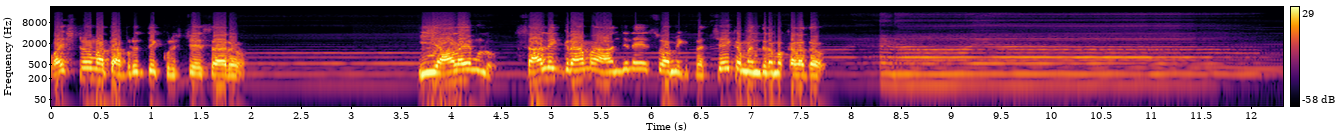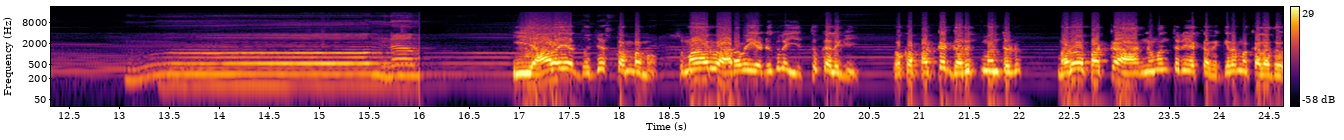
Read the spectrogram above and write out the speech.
వైష్ణవ మత అభివృద్ధి కృషి చేశారు. ఈ ఆలయములో శాలిగ్రామ ఆంజనేయ స్వామికి ప్రత్యేక మందిరము కలదు. ఈ ఆలయ ధ్వజస్తంభము సుమారు అరవై అడుగుల ఎత్తు కలిగి ఒక పక్క గరుత్మంతుడు మరో పక్క హనుమంతుని యొక్క విగ్రహము కలదు.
